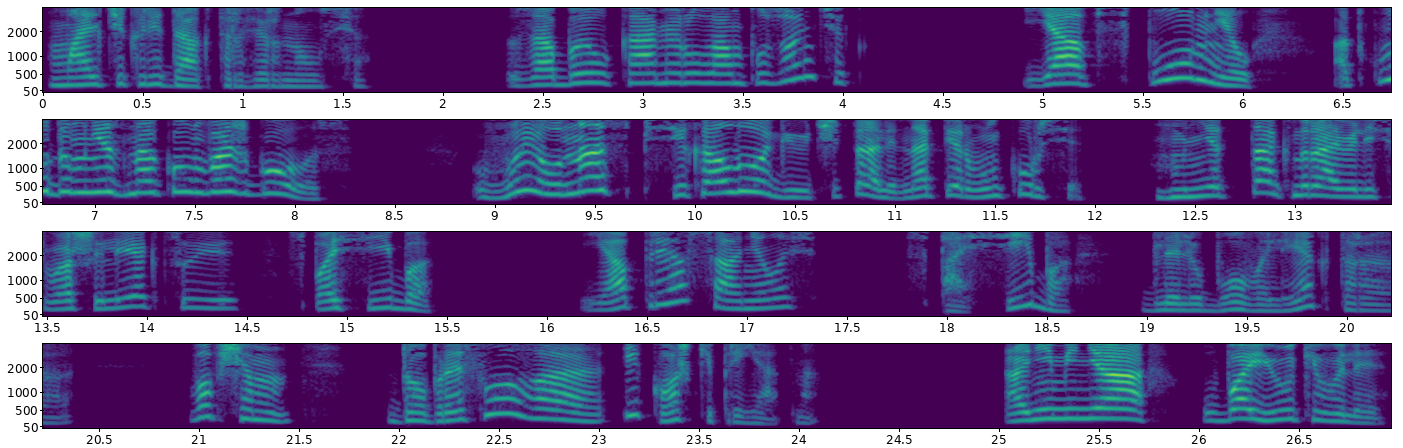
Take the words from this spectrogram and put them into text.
Мальчик-редактор вернулся. Забыл камеру, лампу, зонтик? Я вспомнил, Откуда мне знаком ваш голос? Вы у нас психологию читали на первом курсе. Мне так нравились ваши лекции. Спасибо. Я приосанилась. Спасибо для любого лектора. В общем, доброе слово и кошке приятно. Они меня убаюкивали.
